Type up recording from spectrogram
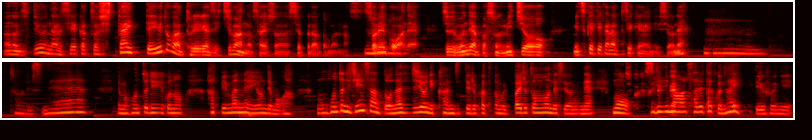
あの自由になる生活をしたいっていうのがとりあえず一番の最初のステップだと思います。それ以降はね、うん、自分でやっぱその道を見つけていかなくちゃいけないんですよね。うん、そうですね。でも本当にこのハッピーマネー読んでも、あもう本当に仁さんと同じように感じている方もいっぱいいると思うんですよね。もう振り回されたくないっていうふうに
